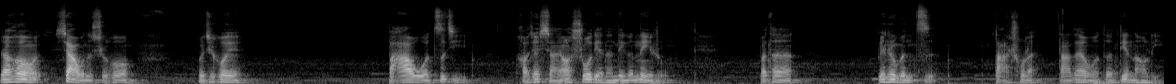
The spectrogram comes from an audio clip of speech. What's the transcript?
然后下午的时候，我就会把我自己好像想要说点的那个内容，把它变成文字。打出来，打在我的电脑里。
